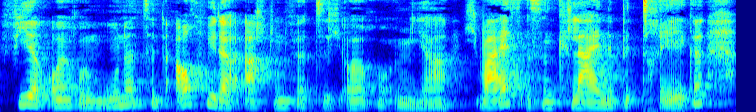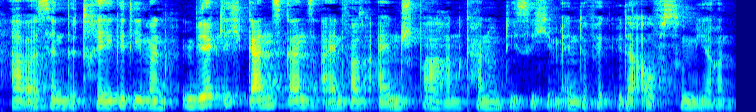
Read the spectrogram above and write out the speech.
4 Euro im Monat sind auch wieder 48 Euro im Jahr. Ich weiß, es sind kleine Beträge, aber es sind Beträge, die man wirklich ganz, ganz einfach einsparen kann und die sich im Endeffekt wieder aufsummieren.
